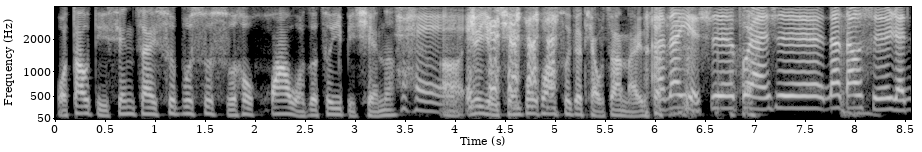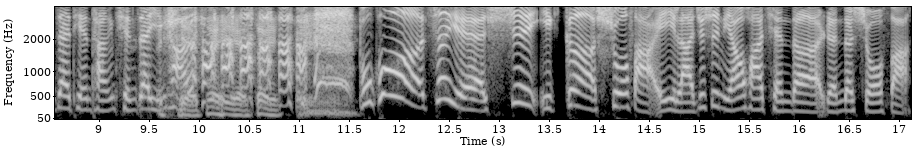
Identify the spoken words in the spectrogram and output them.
我到底现在是不是时候花我的这一笔钱呢？啊，因为有钱不花是个挑战来的。啊，那也是，不然是那到时人在天堂，钱在银行。对 对。不过这也是一个说法而已啦，就是你要花钱的人的说法。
